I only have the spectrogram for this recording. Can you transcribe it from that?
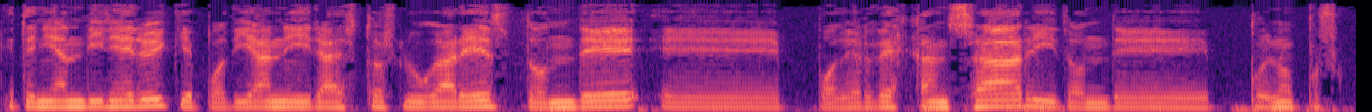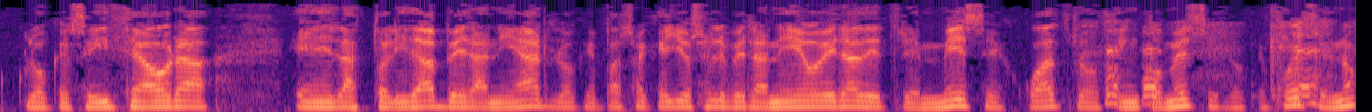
que tenían dinero y que podían ir a estos lugares donde eh, poder descansar y donde, bueno, pues lo que se dice ahora en la actualidad veranear. Lo que pasa que ellos el veraneo era de tres meses, cuatro o cinco meses, lo que fuese, ¿no?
